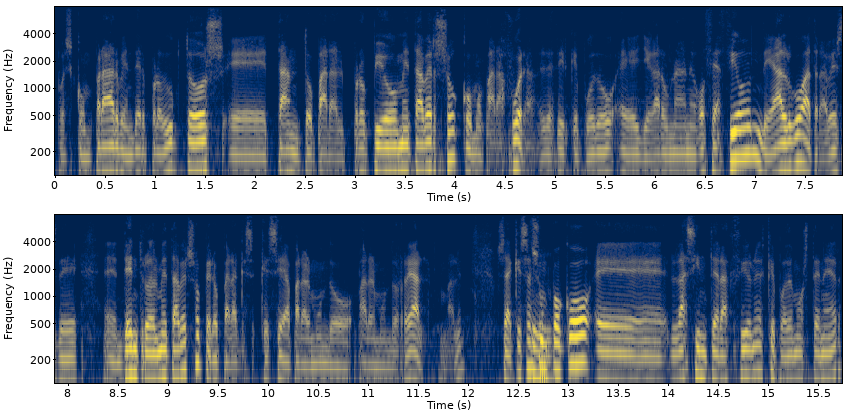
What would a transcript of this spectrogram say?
pues comprar, vender productos, eh, tanto para el propio metaverso como para afuera. Es decir, que puedo eh, llegar a una negociación de algo a través de eh, dentro del metaverso, pero para que, sea para el mundo para el mundo real, ¿vale? O sea que esa es un poco eh, las interacciones que podemos tener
